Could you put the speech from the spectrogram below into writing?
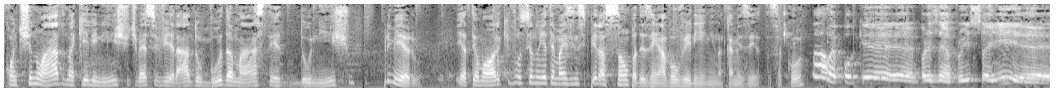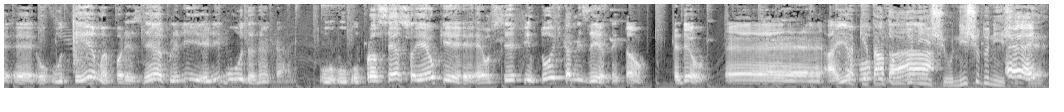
continuado naquele nicho, tivesse virado o Buda Master do nicho. Primeiro, ia ter uma hora que você não ia ter mais inspiração para desenhar Wolverine na camiseta, sacou? Não, é porque, por exemplo, isso aí, é, é, o, o, tema, por exemplo, ele, ele muda, né, cara? O, o, o processo aí é o quê? É o ser pintor de camiseta, então. Entendeu? É... Aí é eu porque vou tava mudar... falando do nicho, o nicho do nicho. É, é.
